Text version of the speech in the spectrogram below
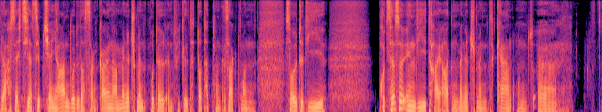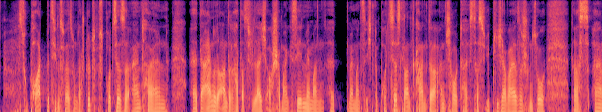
ja, 60er, 70er Jahren wurde das St. Gallner Managementmodell entwickelt. Dort hat man gesagt, man sollte die Prozesse in die drei Arten Management, Kern und äh, Support beziehungsweise Unterstützungsprozesse einteilen. Äh, der ein oder andere hat das vielleicht auch schon mal gesehen, wenn man äh, wenn man sich eine Prozesslandkante anschaut, da ist das üblicherweise schon so, dass äh,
